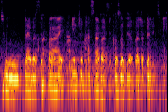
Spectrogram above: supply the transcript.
to diversify into cassava because of the availability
